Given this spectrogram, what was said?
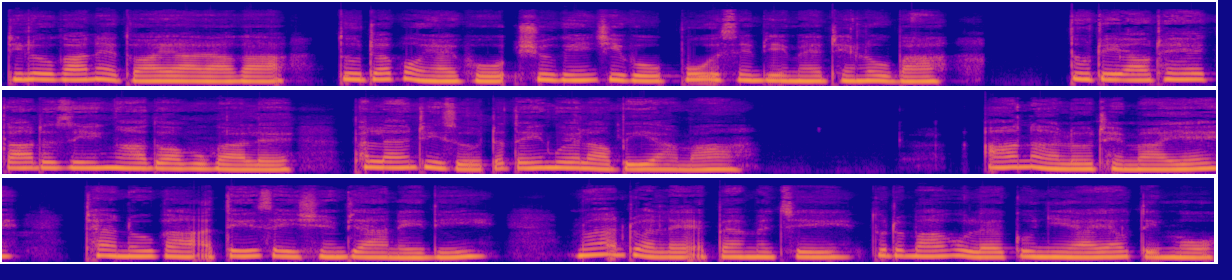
ဒီလိုကားနဲ့သွားရတာကသူဓာတ်ပုံရိုက်ဖို့ရှုခင်းကြည့်ဖို့ပို့အဆင်ပြေမယ်ထင်လို့ပါသူတယောက်တည်းကားတစ်စီးငှားသွားဖို့ကလည်းဖလန်းတီဆိုတသိန်းခွဲလောက်ပေးရမှာအားနာလို့ထင်ပါရဲ့ထန်တို့ကအသေးစိတ်ရှင်းပြနေသည်နွမ်းအတွက်လည်းအပန်းမကြီးသူတပားကိုလည်းကုညီရရောက်သည်မို့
